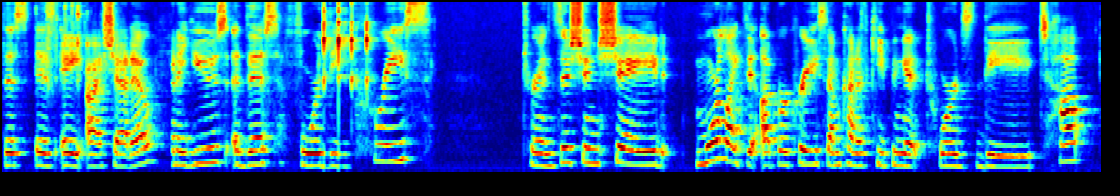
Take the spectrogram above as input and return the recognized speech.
this is a eyeshadow. I'm gonna use this for the crease, transition shade, more like the upper crease. I'm kind of keeping it towards the top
